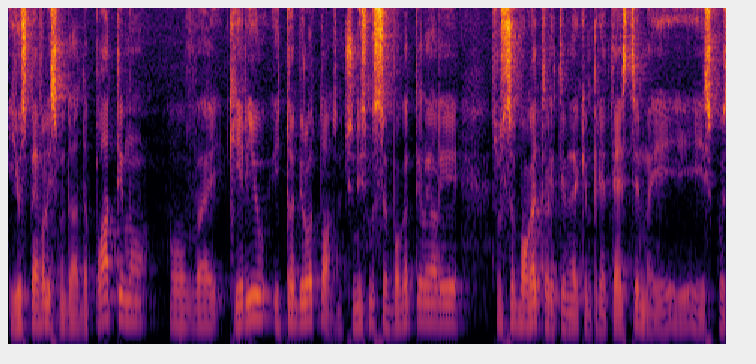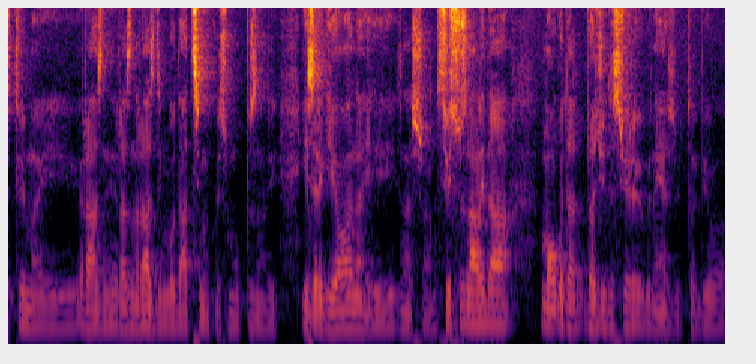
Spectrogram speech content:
I uspevali smo da, da platimo ovaj, kiriju i to je bilo to. Znači, nismo se obogatili, ali smo se obogatili tim nekim prijateljstvima i, i, i iskustvima i razni, razno raznim ludacima koji smo upoznali iz regiona i, i znaš, ono, svi su znali da mogu da dođu i da sviraju u Gnezu i to je bilo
